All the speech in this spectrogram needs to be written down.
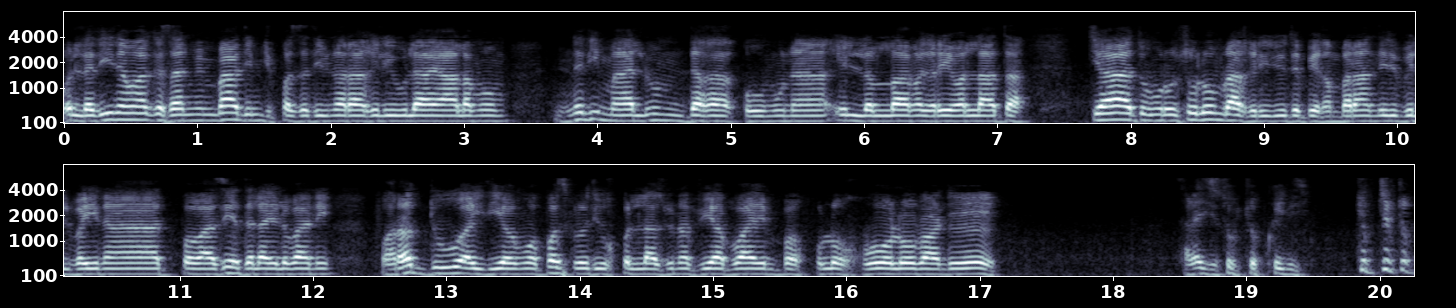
والذین ما کسان من بعدهم چې پس دې نه راغلی ولا علمهم ندی معلوم دغه قومونه الا الله مگر یو الله ته جاءتهم رسولهم راغلی دوی ته پیغمبران دي بالبينات په واضح دلایل باندې فردوا ايديهم واپس کړو دي خپل لاسونه فی افواههم په خپل خولو باندې سره چې چپ چپ کوي چپ چپ چپ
